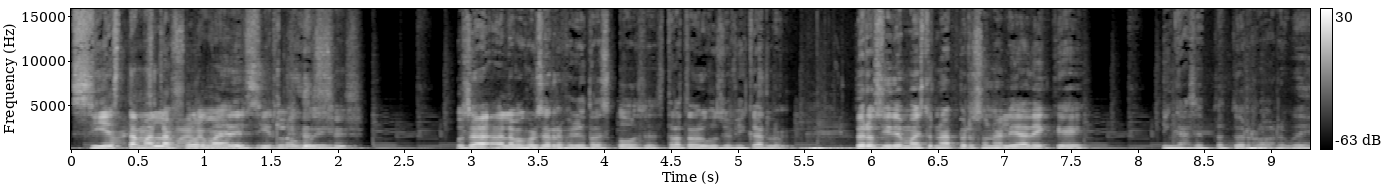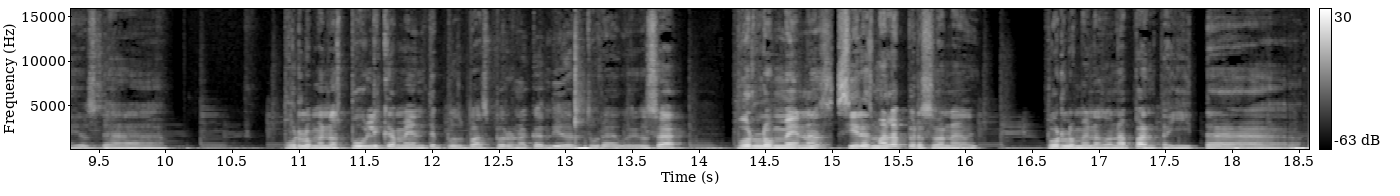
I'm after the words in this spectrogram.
sí está Ay, mal la mal, forma de decirlo güey Sí, sí. O sea, a lo mejor se refiere a otras cosas, tratando de justificarlo. Pero sí demuestra una personalidad de que, venga, acepta tu error, güey. O sea, por lo menos públicamente, pues vas para una candidatura, güey. O sea, por lo menos, si eres mala persona, güey, por lo menos una pantallita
